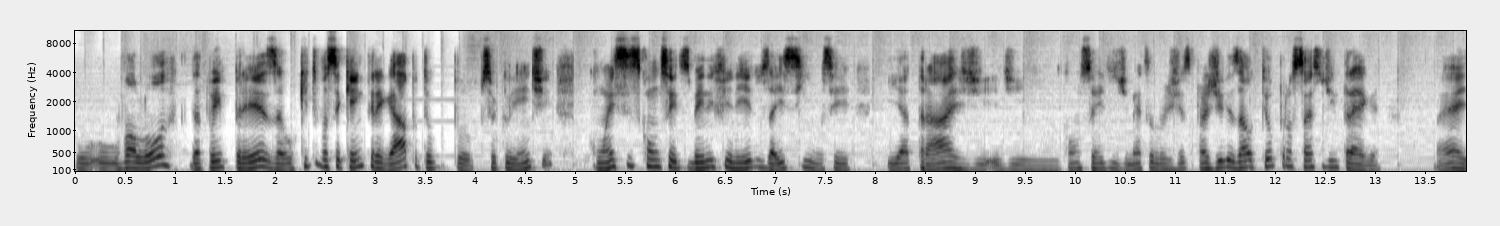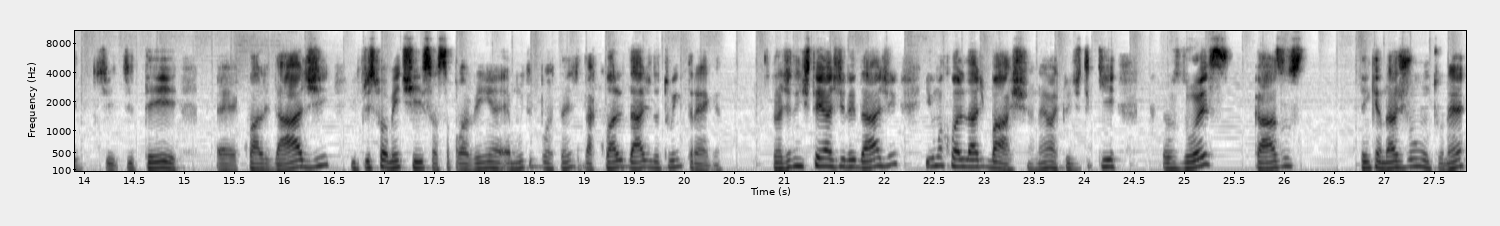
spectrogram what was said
o, o valor da tua empresa, o que tu, você quer entregar para o seu cliente, com esses conceitos bem definidos, aí sim você ir atrás de, de conceitos, de metodologias para agilizar o teu processo de entrega, né? de, de ter é, qualidade e principalmente isso, essa palavrinha é muito importante, da qualidade da tua entrega. Não adianta a gente ter agilidade e uma qualidade baixa, né? Eu acredito que os dois casos têm que andar junto, né?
